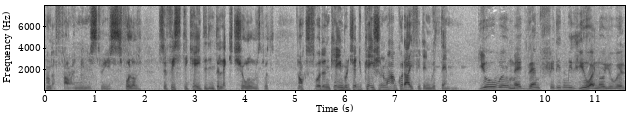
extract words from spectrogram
Not a foreign ministry is full of sophisticated intellectuals with Oxford and Cambridge education. How could I fit in with them? You will make them fit in with you. I know you will.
